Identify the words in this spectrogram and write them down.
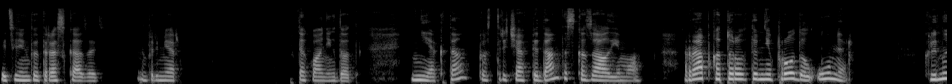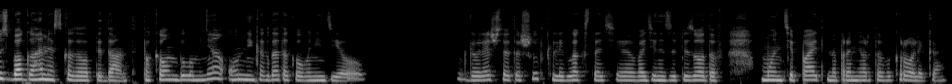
эти анекдоты рассказывать. Например, такой анекдот. Некто, повстречав педанта, сказал ему, «Раб, которого ты мне продал, умер». «Клянусь богами», — сказал педант, «пока он был у меня, он никогда такого не делал». Говорят, что эта шутка легла, кстати, в один из эпизодов Монти Пайтона про мертвого кролика.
